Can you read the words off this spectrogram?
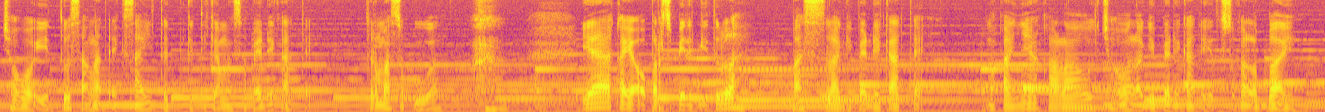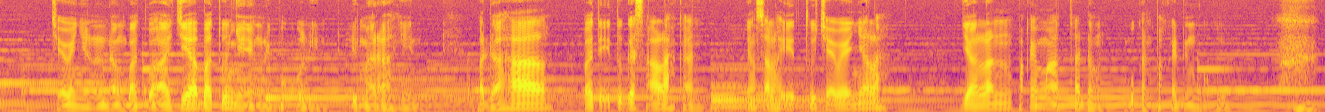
cowok itu sangat excited ketika masa PDKT Termasuk gue Ya kayak oper spirit gitulah pas lagi PDKT Makanya kalau cowok lagi PDKT itu suka lebay. Ceweknya nendang batu aja batunya yang dipukulin, dimarahin. Padahal batu itu gak salah kan? Yang salah itu ceweknya lah. Jalan pakai mata dong, bukan pakai dengkul.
